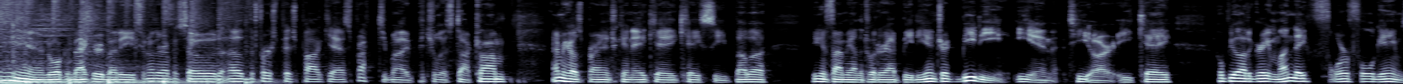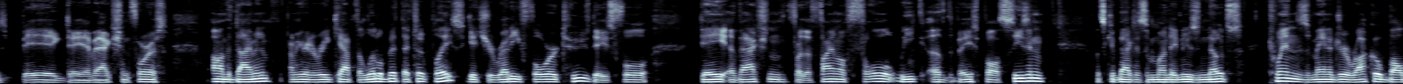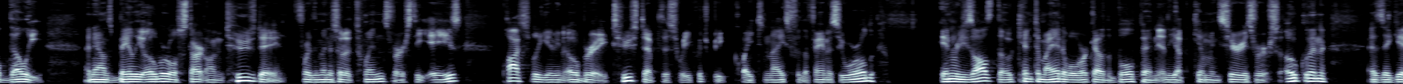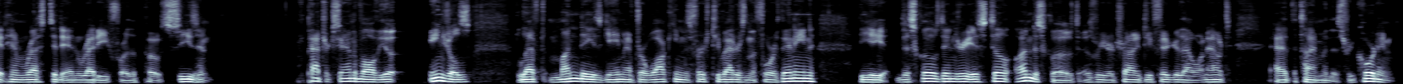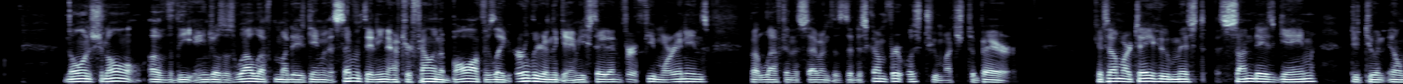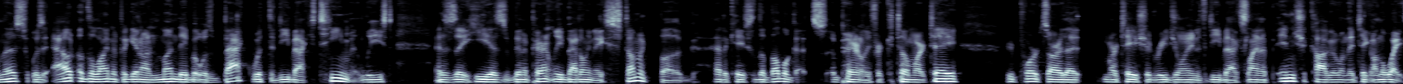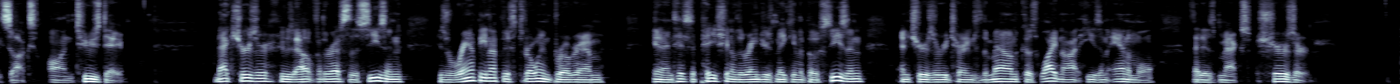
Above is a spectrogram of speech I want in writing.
And welcome back, everybody, to another episode of the First Pitch Podcast, brought to you by PitcherList.com. I'm your host, Brian Entrekin, aka KC Bubba. You can find me on the Twitter at BDentrek, B D E N T R E K. Hope you all had a great Monday. Four full games. Big day of action for us on the diamond. I'm here to recap the little bit that took place, get you ready for Tuesday's full day of action for the final full week of the baseball season. Let's get back to some Monday news and notes. Twins manager Rocco Baldelli announced Bailey Ober will start on Tuesday for the Minnesota Twins versus the A's, possibly giving Ober a two step this week, which would be quite nice for the fantasy world. In results, though, Kenta Maeda will work out of the bullpen in the upcoming series versus Oakland as they get him rested and ready for the postseason. Patrick Sandoval, the Angels, left Monday's game after walking his first two batters in the fourth inning. The disclosed injury is still undisclosed as we are trying to figure that one out at the time of this recording. Nolan Schanuel of the Angels as well left Monday's game in the seventh inning after fouling a ball off his leg earlier in the game. He stayed in for a few more innings, but left in the seventh as the discomfort was too much to bear. Ketel Marte, who missed Sunday's game due to an illness, was out of the lineup again on Monday, but was back with the D team at least, as he has been apparently battling a stomach bug, had a case of the bubble guts, apparently for Ketel Marte. Reports are that Marte should rejoin the D lineup in Chicago when they take on the White Sox on Tuesday. Max Scherzer, who's out for the rest of the season, is ramping up his throwing program in anticipation of the Rangers making the postseason and Scherzer returning to the mound because why not? He's an animal. That is Max Scherzer.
